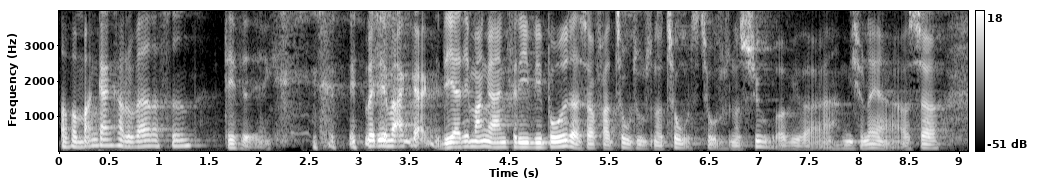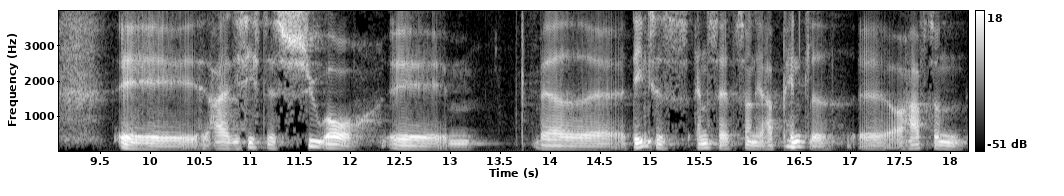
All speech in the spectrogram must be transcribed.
Og hvor mange gange har du været der siden? Det ved jeg ikke. Men det er mange gange? Ja, det er mange gange, fordi vi boede der så fra 2002 til 2007, og vi var missionærer, og så øh, har jeg de sidste syv år øh, været øh, deltidsansat, så jeg har pendlet øh, og haft sådan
